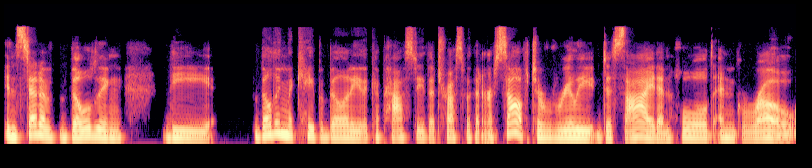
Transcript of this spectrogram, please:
instead of building the building the capability, the capacity, the trust within herself to really decide and hold and grow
